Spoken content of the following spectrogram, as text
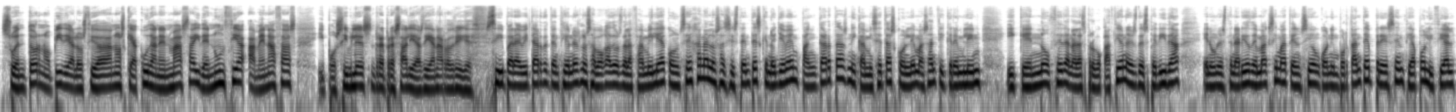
Su entorno pide a los ciudadanos que acudan en masa y denuncia amenazas y posibles represalias. Diana Rodríguez. Sí, para evitar detenciones, los abogados de la familia aconsejan a los asistentes que no lleven pancartas ni camisetas con lemas anti-Kremlin y que no cedan a las provocaciones. Despedida en un escenario de máxima tensión con importante presencia policial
